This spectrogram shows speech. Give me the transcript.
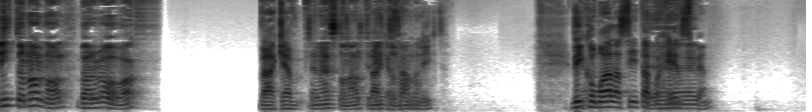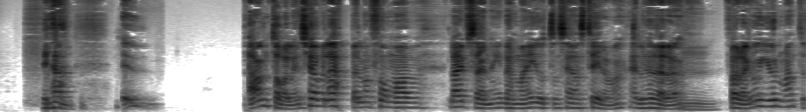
19.00 bör det vara va? Verkar, det är nästan alltid verkar 19.00. sannolikt. Vi kommer alla sitta på eh, helspänn. Ja. Eh, antagligen kör väl Apple någon form av livesändning. Det har man gjort den senaste tiden va? Eller hur är det? Mm. Förra gången gjorde man inte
